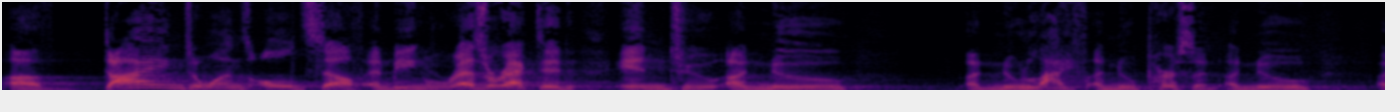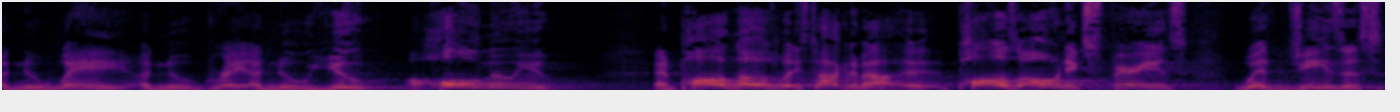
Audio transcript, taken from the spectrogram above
of dying to one's old self and being resurrected into a new a new life, a new person, a new, a new way, a new gray, a new you, a whole new you. And Paul knows what he's talking about. Uh, Paul's own experience with Jesus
